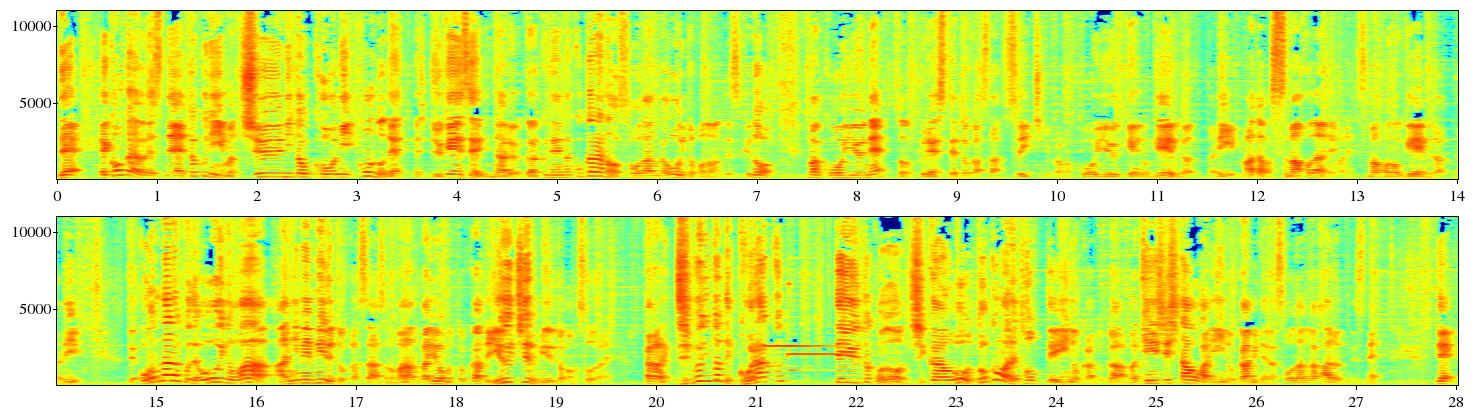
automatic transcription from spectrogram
で、え今回はですね、特に今中2と高2、今度ね、受験生になる学年の子からの相談が多いとこなんですけど、まあこういうね、そのプレステとかさ、スイッチとか、まあこういう系のゲームだったり、まああとはスマホだよね、今ね、スマホのゲームだったり、で、女の子で多いのは、アニメ見るとかさ、その漫画読むとか、あと YouTube 見るとかもそうだね。だから自分にとって娯楽っていうところの時間をどこまで取っていいのかとか、まあ、禁止した方がいいのかみたいな相談があるんですね。で、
